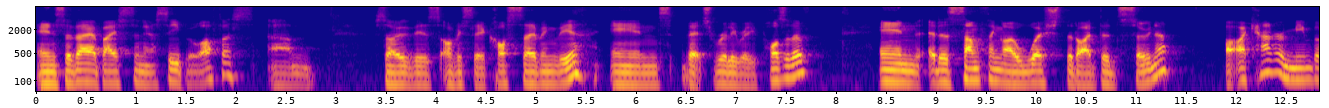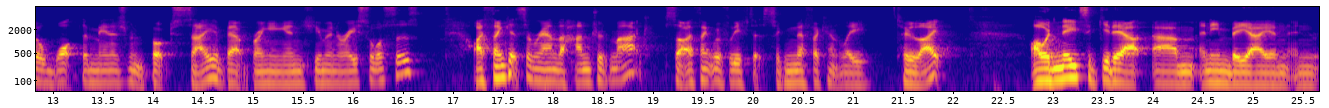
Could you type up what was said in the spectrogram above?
And so they are based in our Cebu office. Um, so there's obviously a cost saving there and that's really, really positive. And it is something I wish that I did sooner I can't remember what the management books say about bringing in human resources. I think it's around the 100 mark, so I think we've left it significantly too late. I would need to get out um, an MBA and, and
